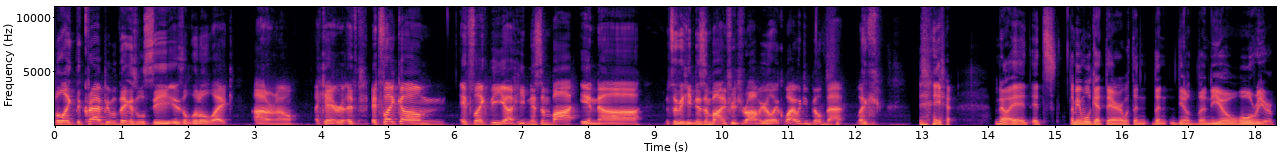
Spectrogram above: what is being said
but like the crab people thing as we'll see is a little like i don't know i can't re- it's it's like um it's like the uh, hedonism bot in uh it's like the hedonism bot in futurama you're like why would you build that like yeah. No, it, it's. I mean, we'll get there with the the you know the Neo Warrior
